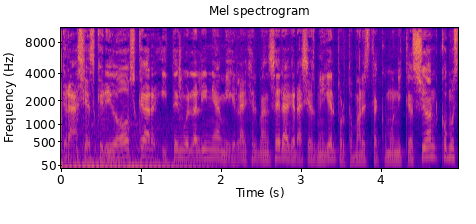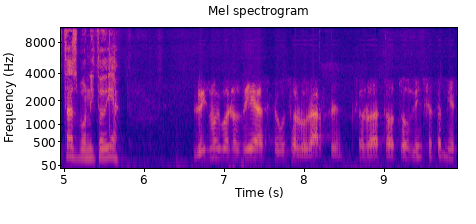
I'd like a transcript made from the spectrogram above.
Gracias, querido Oscar. Y tengo en la línea a Miguel Ángel Mancera. Gracias, Miguel, por tomar esta comunicación. ¿Cómo estás? Bonito día. Luis, muy buenos días. Qué gusto saludarte. Saludar a toda tu audiencia también.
